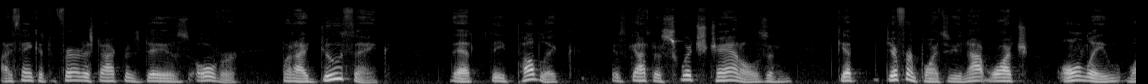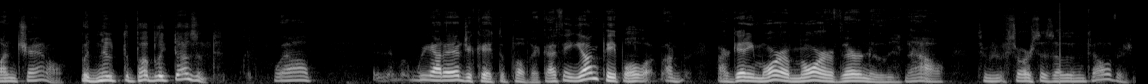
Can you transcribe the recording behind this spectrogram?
I think that the Fairness Doctrine's day is over. But I do think that the public has got to switch channels and get different points of view, not watch only one channel. But Newt, the public doesn't. Well, we got to educate the public. I think young people are getting more and more of their news now through sources other than television.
